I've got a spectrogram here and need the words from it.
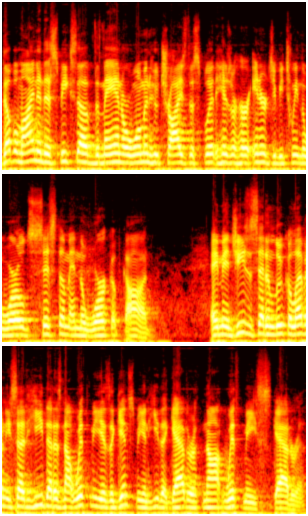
Double mindedness speaks of the man or woman who tries to split his or her energy between the world's system and the work of God. Amen. Jesus said in Luke 11, He said, He that is not with me is against me, and he that gathereth not with me scattereth.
